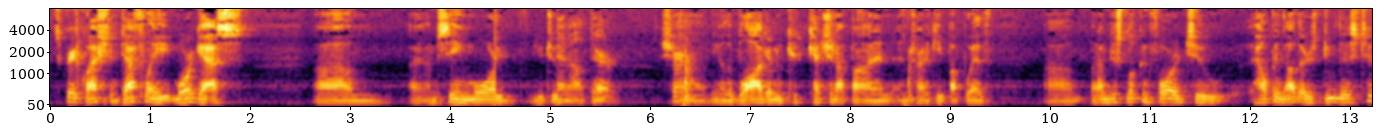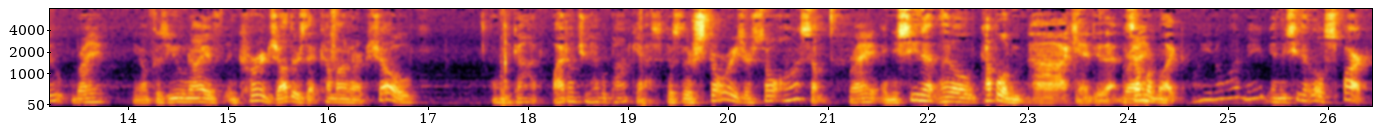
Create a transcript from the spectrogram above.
It's a great question. Definitely more guests. Um, I'm seeing more YouTube out there. Sure. Uh, you know, the blog I'm catching up on and, and trying to keep up with. Um, but I'm just looking forward to helping others do this too. Right. You know, because you and I have encouraged others that come on our show. Oh my God, why don't you have a podcast? Because their stories are so awesome. Right. And you see that little couple of them, ah, I can't do that. But some of them are like, well, you know what, maybe. And they see that little spark.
